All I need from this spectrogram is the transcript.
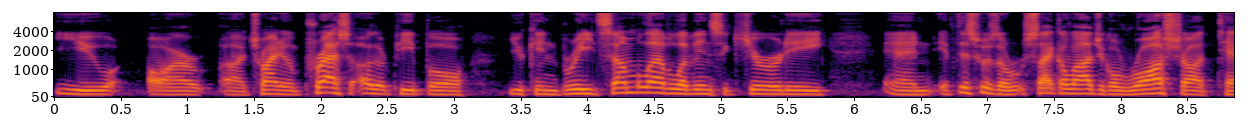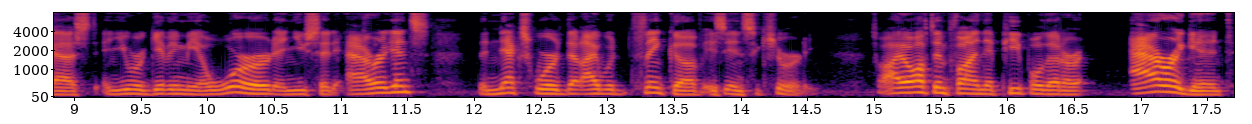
you are uh, trying to impress other people. You can breed some level of insecurity and if this was a psychological Rorschach test and you were giving me a word and you said arrogance, the next word that I would think of is insecurity. So I often find that people that are arrogant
